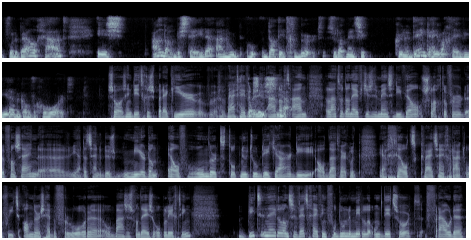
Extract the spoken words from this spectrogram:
voor de bijl gaat, is aandacht besteden aan hoe, hoe, dat dit gebeurt. Zodat mensen kunnen denken, hé hey, wacht even, hier heb ik over gehoord zoals in dit gesprek hier. Wij geven er nu aandacht aan. Laten we dan eventjes de mensen die wel slachtoffer eh, van zijn. Uh, ja, dat zijn er dus meer dan 1100 tot nu toe dit jaar. Die al daadwerkelijk ja, geld kwijt zijn geraakt of iets anders hebben verloren op basis van deze oplichting. Biedt de Nederlandse wetgeving voldoende middelen om dit soort fraude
